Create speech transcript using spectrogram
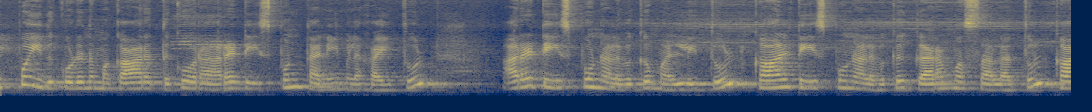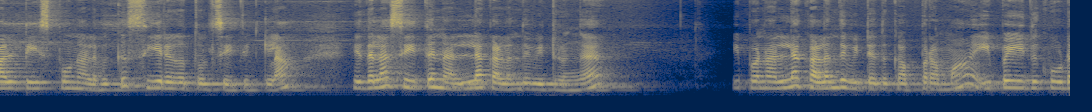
இப்போ இது கூட நம்ம காரத்துக்கு ஒரு அரை டீஸ்பூன் தனி மிளகாய் தூள் அரை டீஸ்பூன் அளவுக்கு மல்லித்தூள் கால் டீஸ்பூன் அளவுக்கு கரம் மசாலா தூள் கால் டீஸ்பூன் அளவுக்கு சீரகத்தூள் சேர்த்துக்கலாம். இதெல்லாம் சேர்த்து நல்லா கலந்து விட்டுருங்க. இப்போ நல்லா கலந்து விட்டதுக்கப்புறமா இப்போ இது கூட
